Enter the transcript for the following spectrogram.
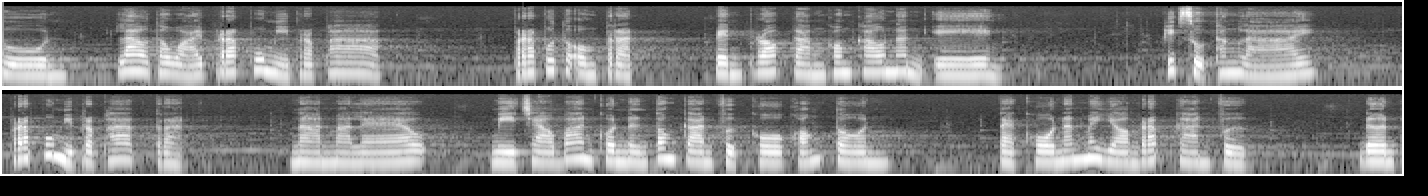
ทูล เล่าถวายพระผู้มีพระภาค พระพุทธองค์ตรัสเป็นเพราะกรรมของเขานั่นเอง ภิกษุทั้งหลาย พระผู้มีพระภาคตรัส นานมาแล้ว มีชาวบ้านคนหนึ่งต้องการฝึกโคของตน แต่โคนั้นไม่ยอมรับการฝึก เดินไป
